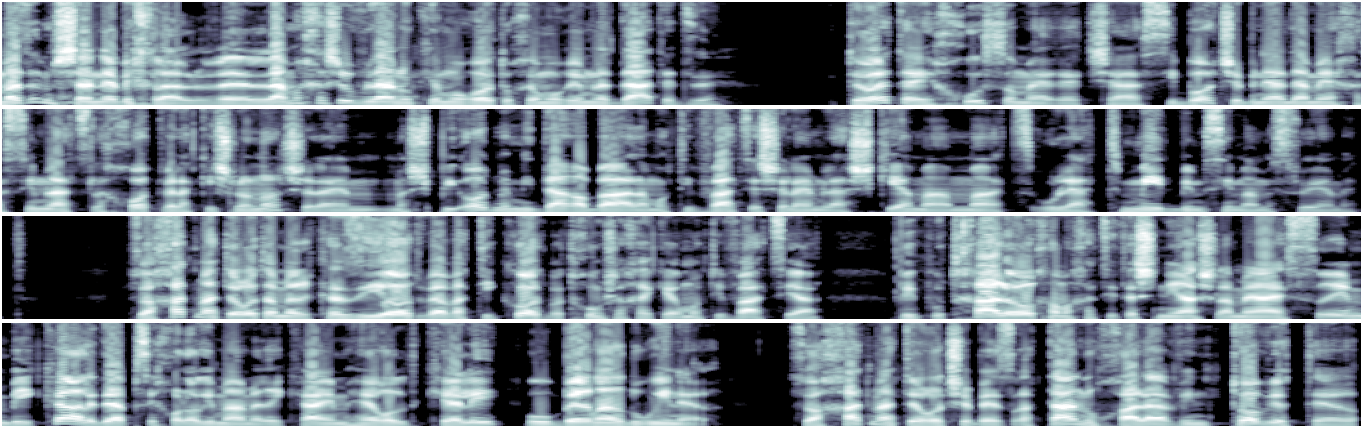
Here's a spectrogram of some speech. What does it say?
מה זה משנה בכלל, ולמה חשוב לנו כמורות וכמורים לדעת את זה? תיאוריית הייחוס אומרת שהסיבות שבני אדם מייחסים להצלחות ולכישלונות שלהם משפיעות במידה רבה על המוטיבציה שלהם להשקיע מאמץ ולהתמיד במשימה מסוימת. זו אחת מהתיאוריות המרכזיות והוותיקות בתחום של חקר מוטיבציה, והיא פותחה לאורך המחצית השנייה של המאה ה-20 בעיקר על ידי הפסיכולוגים האמריקאים הרולד קלי וברנרד ווינר, זו אחת מהתיאוריות שבעזרתה נוכל להבין טוב יותר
